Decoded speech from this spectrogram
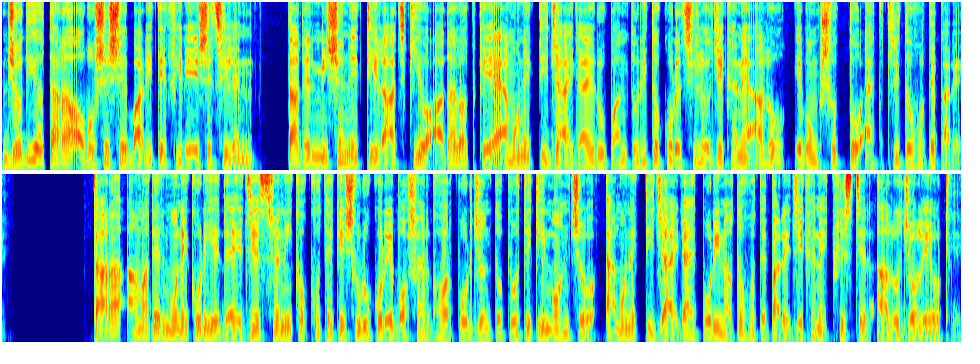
যদিও তারা অবশেষে বাড়িতে ফিরে এসেছিলেন তাদের মিশন একটি রাজকীয় আদালতকে এমন একটি জায়গায় রূপান্তরিত করেছিল যেখানে আলো এবং সত্য একত্রিত হতে পারে। তারা আমাদের মনে করিয়ে দেয় যে শ্রেণীকক্ষ থেকে শুরু করে বসার ঘর পর্যন্ত প্রতিটি মঞ্চ এমন একটি জায়গায় পরিণত হতে পারে যেখানে খ্রিস্টের আলো জ্বলে ওঠে।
